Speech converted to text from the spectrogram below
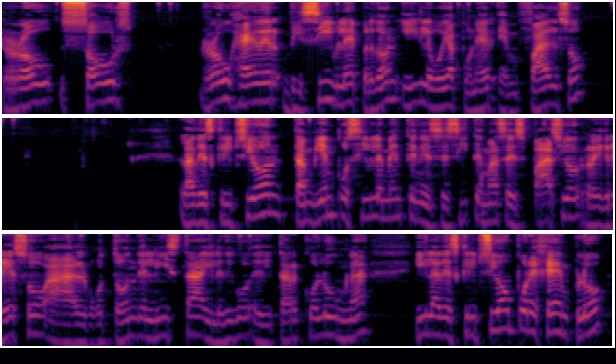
row source row header visible, perdón, y le voy a poner en falso. La descripción también posiblemente necesite más espacio. Regreso al botón de lista y le digo editar columna. Y la descripción, por ejemplo,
